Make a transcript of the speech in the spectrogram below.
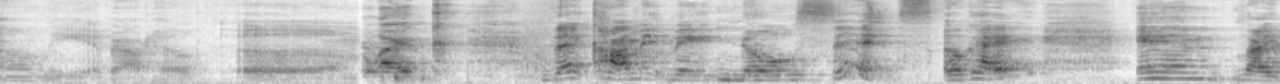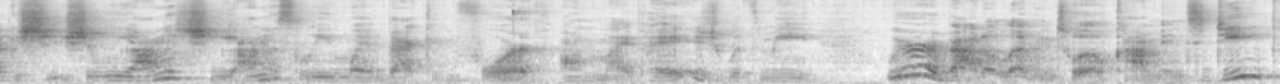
only about health. Um, like, that comment made no sense, okay? And like, she, she, honest, she honestly went back and forth on my page with me. We were about 11, 12 comments deep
